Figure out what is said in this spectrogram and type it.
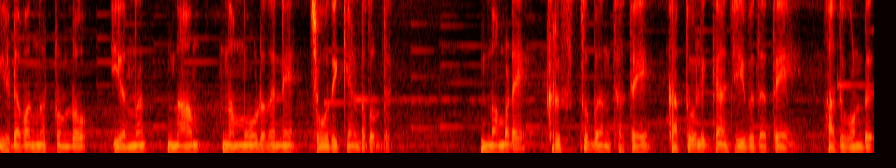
ഇടവന്നിട്ടുണ്ടോ എന്ന് നാം നമ്മോട് തന്നെ ചോദിക്കേണ്ടതുണ്ട്. നമ്മുടെ ക്രിസ്തു ബന്ധത്തെ കത്തോലിക്ക ജീവിതത്തെ അതുകൊണ്ട്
